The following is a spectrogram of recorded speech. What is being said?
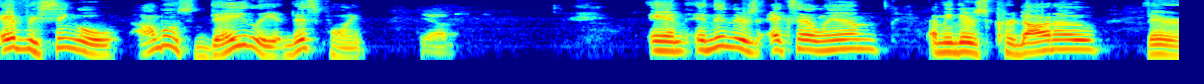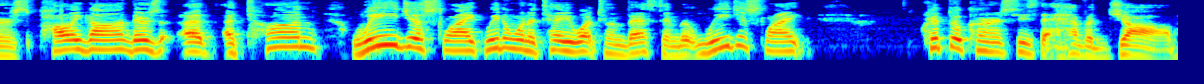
every single, almost daily at this point. Yeah. And and then there's XLM. I mean, there's Cardano. There's Polygon. There's a, a ton. We just like we don't want to tell you what to invest in, but we just like cryptocurrencies that have a job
